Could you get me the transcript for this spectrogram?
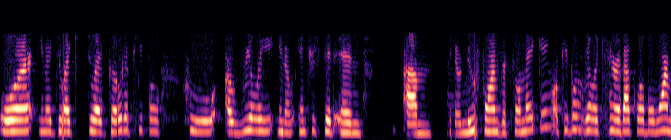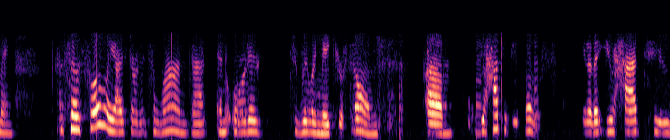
or you know do I do I go to people who are really you know interested in um, you know new forms of filmmaking, or people who really care about global warming? And so slowly I started to learn that in order to really make your films, um, you had to do both. You know that you had to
